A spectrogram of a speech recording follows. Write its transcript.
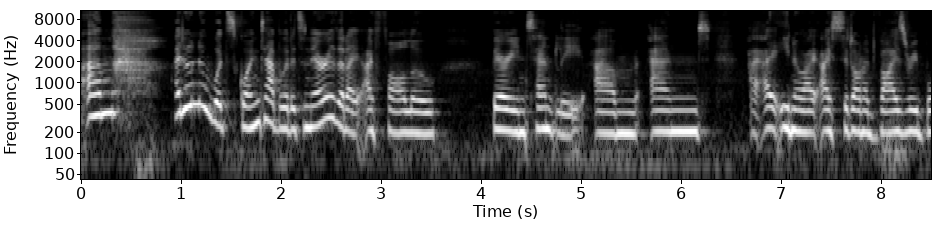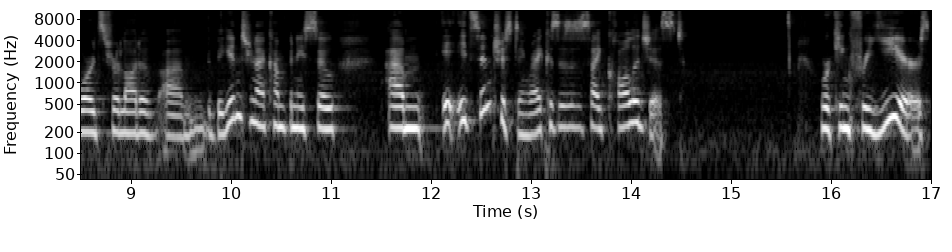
Um, I don't know what's going to happen, but it's an area that I, I follow very intently. Um, and I, I, you know, I, I sit on advisory boards for a lot of um, the big internet companies. So um, it, it's interesting, right? Because as a psychologist working for years,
